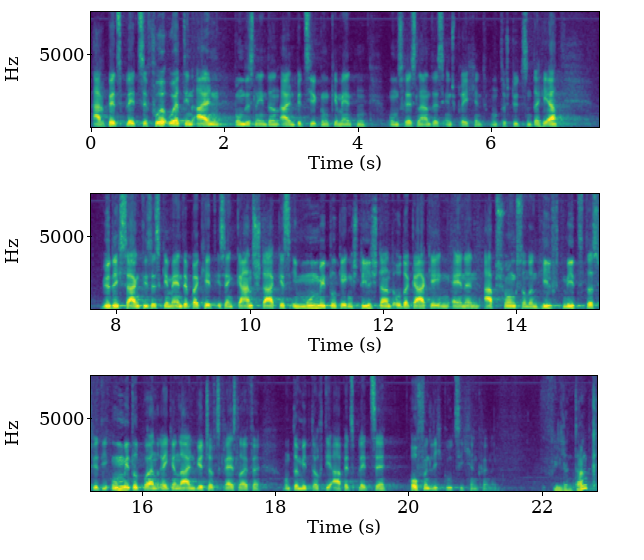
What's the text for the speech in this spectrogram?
Arbeitsplätze vor Ort in allen Bundesländern, allen Bezirken und Gemeinden unseres Landes entsprechend unterstützen. Daher würde ich sagen, dieses Gemeindepaket ist ein ganz starkes Immunmittel gegen Stillstand oder gar gegen einen Abschwung, sondern hilft mit, dass wir die unmittelbaren regionalen Wirtschaftskreisläufe und damit auch die Arbeitsplätze hoffentlich gut sichern können. Vielen Dank.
